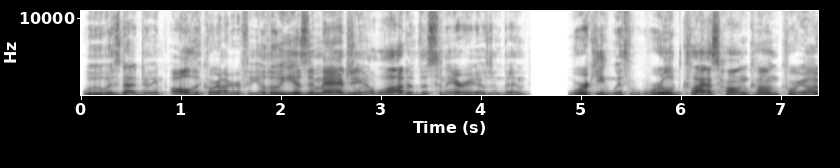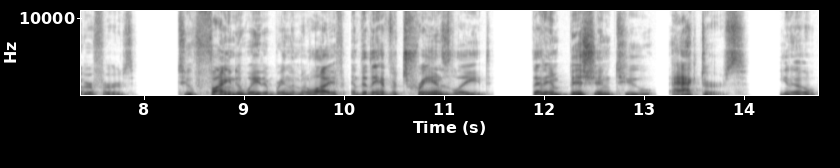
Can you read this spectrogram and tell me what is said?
Woo is not doing all the choreography, although he is imagining a lot of the scenarios and then working with world class Hong Kong choreographers to find a way to bring them to life. And then they have to translate that ambition to actors, you know,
